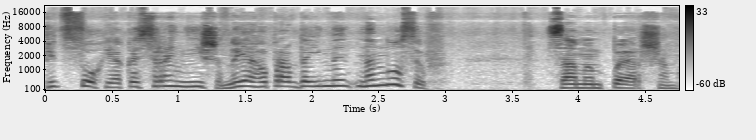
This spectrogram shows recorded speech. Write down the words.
підсох якось раніше. Ну я його, правда, і не наносив самим першим.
